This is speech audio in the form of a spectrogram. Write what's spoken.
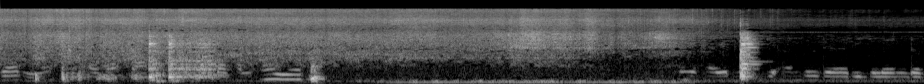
garing kita masak air air diambil dari blender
